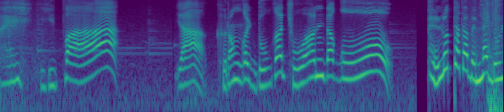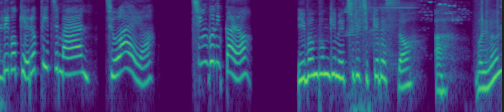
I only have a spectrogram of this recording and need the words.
에이, 이봐. 야, 그런 걸 누가 좋아한다고? 벨로타가 맨날 놀리고 괴롭히지만 좋아해요. 친구니까요. 이번 분기 매출이 집계됐어. 아, 물론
